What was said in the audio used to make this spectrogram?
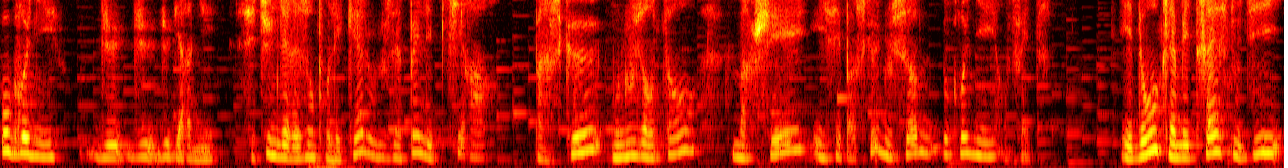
au grenier du, du, du garnier. C'est une des raisons pour lesquelles on nous appelle les petits rats parce que on nous entend marcher et c'est parce que nous sommes au grenier en fait. Et donc la maîtresse nous dit,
